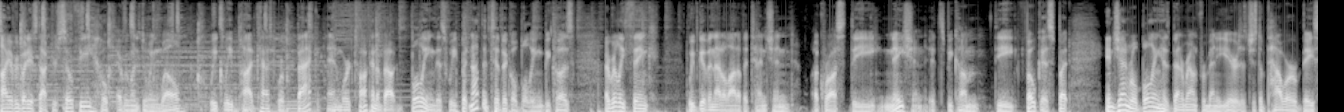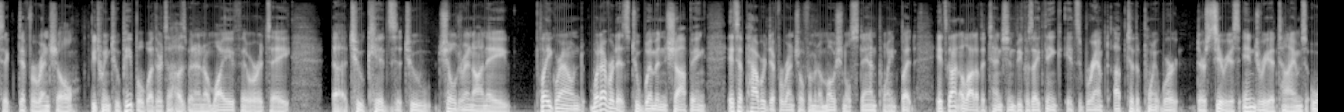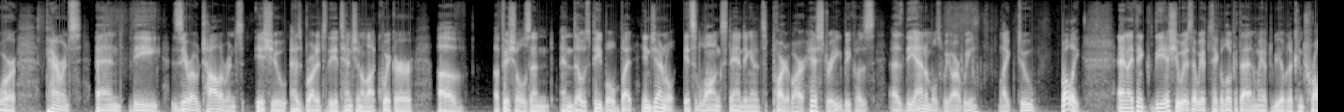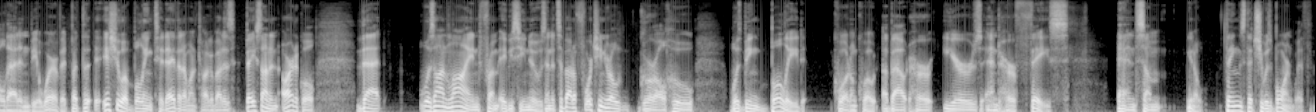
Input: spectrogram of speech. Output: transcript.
Hi, everybody. It's Dr. Sophie. Hope everyone's doing well. Weekly podcast. We're back and we're talking about bullying this week, but not the typical bullying because I really think we've given that a lot of attention across the nation. It's become the focus. But in general, bullying has been around for many years. It's just a power basic differential between two people, whether it's a husband and a wife or it's a uh, two kids, two children on a playground, whatever it is, to women shopping. It's a power differential from an emotional standpoint, but it's gotten a lot of attention because I think it's ramped up to the point where there's serious injury at times or parents and the zero tolerance issue has brought it to the attention a lot quicker of officials and, and those people. But in general, it's long standing and it's part of our history because as the animals we are, we like to bully. And I think the issue is that we have to take a look at that and we have to be able to control that and be aware of it. But the issue of bullying today that I want to talk about is based on an article that was online from ABC News. And it's about a 14 year old girl who was being bullied, quote unquote, about her ears and her face and some, you know, things that she was born with,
